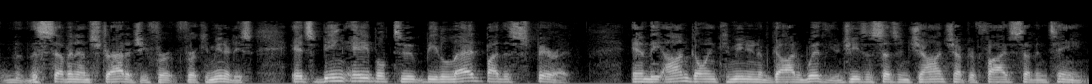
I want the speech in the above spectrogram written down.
the 7M strategy for, for communities. It's being able to be led by the Spirit in the ongoing communion of God with you. Jesus says in John chapter 5, 17,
